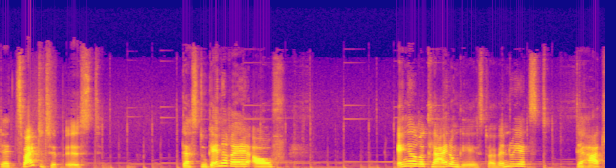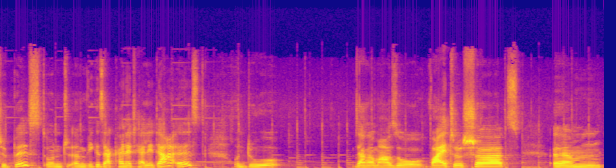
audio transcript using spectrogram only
Der zweite Tipp ist, dass du generell auf engere Kleidung gehst, weil wenn du jetzt der Haartyp bist und ähm, wie gesagt keine Taille da ist und du, sagen wir mal so, weite Shirts, ähm,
